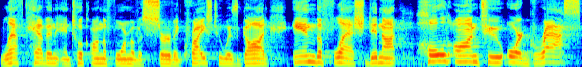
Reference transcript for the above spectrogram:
left heaven and took on the form of a servant. Christ, who was God in the flesh, did not hold on to or grasp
